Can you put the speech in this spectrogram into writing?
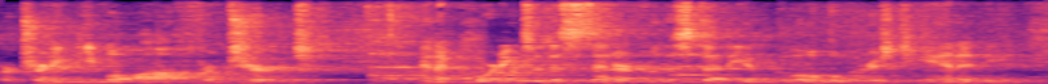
or turning people off from church. And according to the Center for the Study of Global Christianity,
